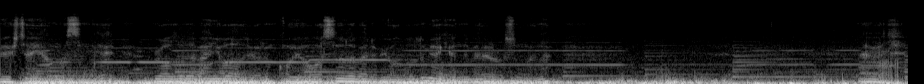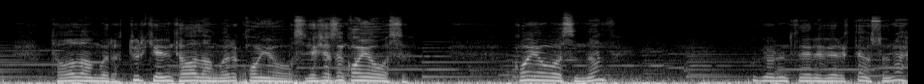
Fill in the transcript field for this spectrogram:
güneşten yanmasın diye. Yolda da ben yol alıyorum. Konya Ovası'nda da böyle bir yol buldum ya kendime helal olsun bana. Evet. Tağal Ambarı. Türkiye'nin Tağal Ambarı Konya Ovası. Yaşasın Konya Ovası. Konya Ovası'ndan bu görüntüleri verdikten sonra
